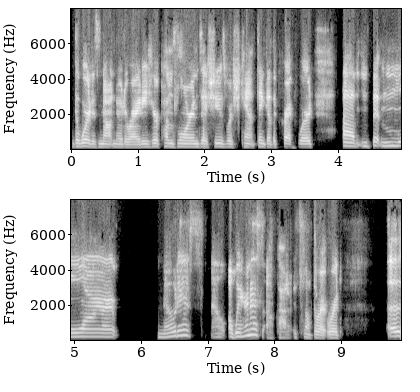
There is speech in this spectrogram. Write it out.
the word is not notoriety. Here comes Lauren's issues where she can't think of the correct word. Um, but more notice, no awareness. Oh God, it's not the right word. Uh,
